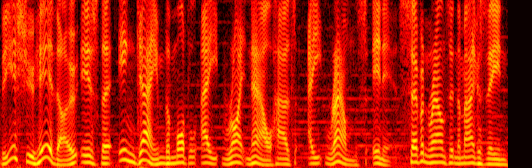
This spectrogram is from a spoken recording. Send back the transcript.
The issue here though is that in-game the Model 8 right now has 8 rounds in it, 7 rounds in the magazine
